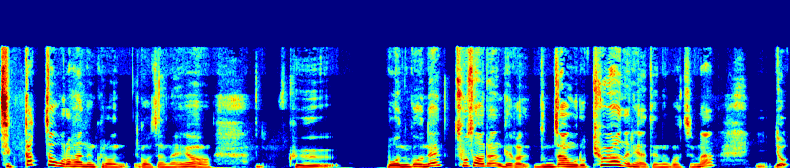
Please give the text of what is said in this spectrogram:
즉각적으로 하는 그런 거잖아요. 그 원고는 소설은 내가 문장으로 표현을 해야 되는 거지만 이 여,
